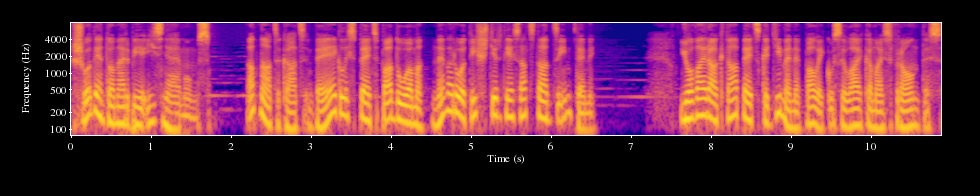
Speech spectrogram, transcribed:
Šodien tomēr bija izņēmums. Atnāca kāds bēglis pēc padoma, nevarot izšķirties atstāt dzimteni. Jo vairāk tāpēc, ka ģimene palikusi laikam aiz frontes.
